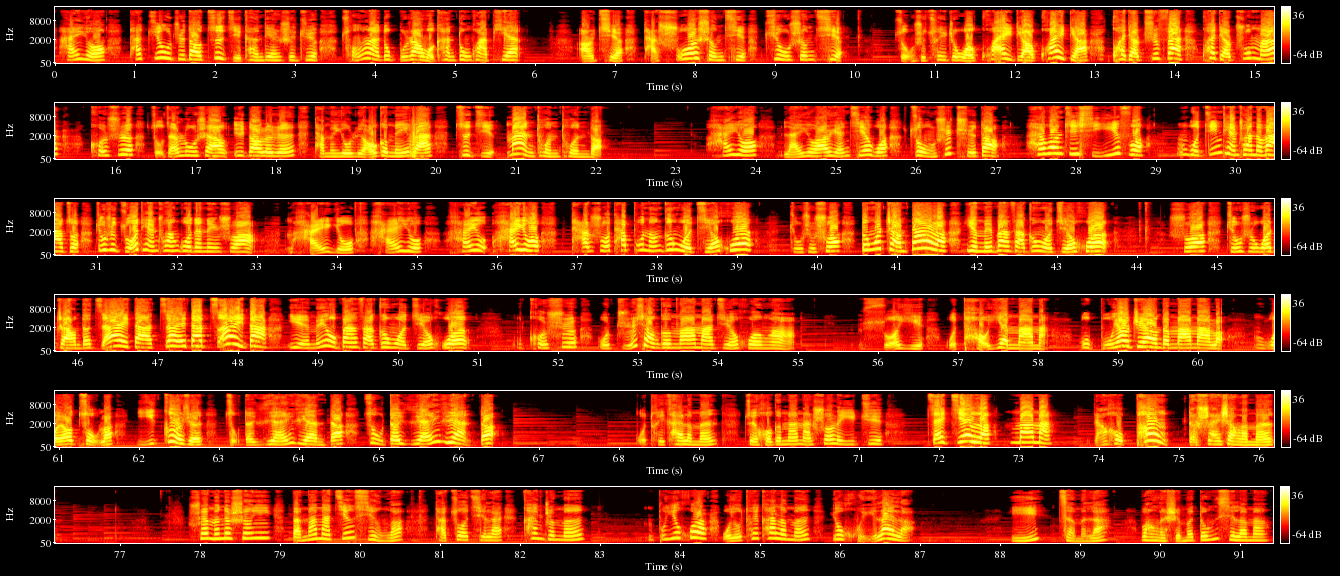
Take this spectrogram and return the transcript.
还有，他就知道自己看电视剧，从来都不让我看动画片。而且他说生气就生气，总是催着我快点儿、快点儿、快点儿吃饭、快点儿出门。可是走在路上遇到了人，他们又聊个没完，自己慢吞吞的。还有来幼儿园接我总是迟到，还忘记洗衣服。我今天穿的袜子就是昨天穿过的那双。还有，还有。还有还有，他说他不能跟我结婚，就是说等我长大了也没办法跟我结婚。说就是我长得再大再大再大也没有办法跟我结婚。可是我只想跟妈妈结婚啊，所以我讨厌妈妈，我不要这样的妈妈了，我要走了。一个人走得远远的，走得远远的。我推开了门，最后跟妈妈说了一句：“再见了，妈妈。”然后砰的摔上了门。摔门的声音把妈妈惊醒了，她坐起来看着门。不一会儿，我又推开了门，又回来了。咦，怎么了？忘了什么东西了吗？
